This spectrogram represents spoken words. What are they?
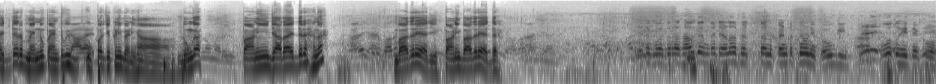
ਇੱਧਰ ਮੈਨੂੰ ਪੈਂਟ ਵੀ ਉੱਪਰ ਚੱਕਣੀ ਪੈਣੀ ਹਾਂ ਦੂੰਗਾ ਪਾਣੀ ਜ਼ਿਆਦਾ ਇੱਧਰ ਹੈ ਨਾ ਵੱਧ ਰਿਹਾ ਜੀ ਪਾਣੀ ਵੱਧ ਰਿਹਾ ਇੱਧਰ। ਜੇ ਤਾਂ ਗੁਰਦੁਆਰਾ ਸਾਹਿਬ ਦੇ ਅੰਦਰ ਜਾਣਾ ਫਿਰ ਤੁਹਾਨੂੰ ਪੈਂਟ ਪਿਉਣੀ ਪਊਗੀ। ਉਹ ਤੁਸੀਂ ਦੇਖੋ।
